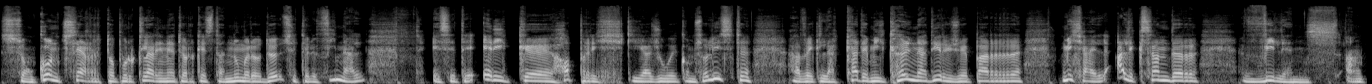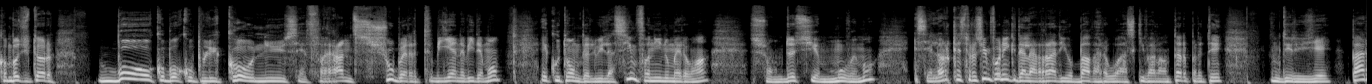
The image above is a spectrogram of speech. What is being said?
son concerto pour clarinette orchestre numéro 2. C'était le final. Et c'était Eric Hopprich qui a joué comme soliste avec l'Académie Köln dirigée par Michael Alexander Willens. Un compositeur beaucoup, beaucoup plus connu, c'est Franz Schubert, bien évidemment. Écoutons de lui la symphonie numéro 1, son deuxième mouvement, et c'est l'orchestre symphonique de la radio bavaroise qui va l'interpréter, dirigé par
